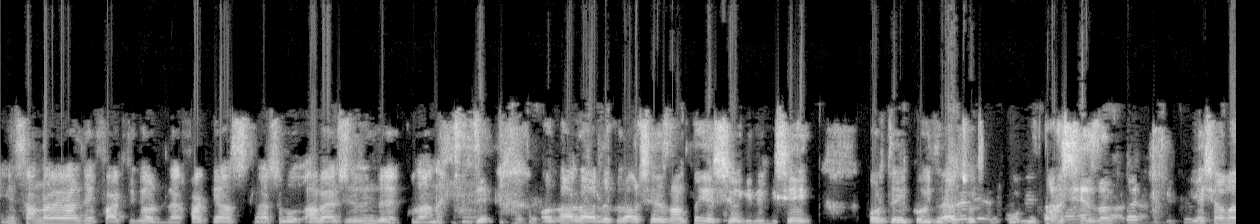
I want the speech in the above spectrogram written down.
İnsanlar herhalde farklı gördüler, farklı yansıttılarsa bu habercilerin de kulağına gitti. Onlar da Arda Kural şezlongda yaşıyor gibi bir şey ortaya koydular. Evet, çok evet. İnsan şezlongda. Bütün yaşama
